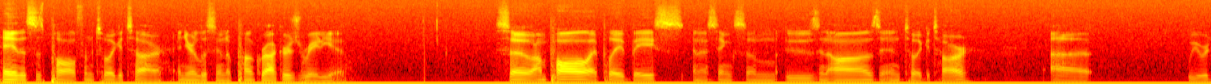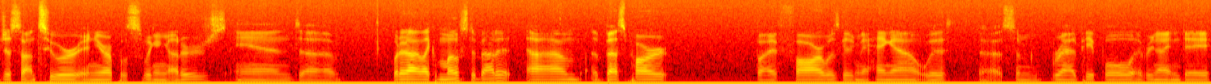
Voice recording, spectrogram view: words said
Hey, this is Paul from Toy Guitar, and you're listening to Punk Rockers Radio. So, I'm Paul, I play bass, and I sing some oohs and ahs in Toy Guitar. Uh, we were just on tour in Europe with Swinging Utters, and uh, what did I like most about it? Um, the best part by far was getting to hang out with uh, some rad people every night and day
